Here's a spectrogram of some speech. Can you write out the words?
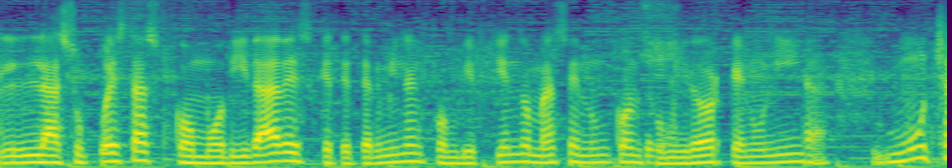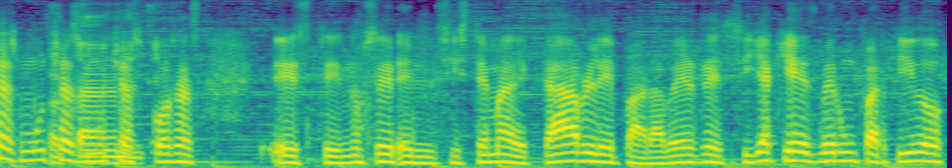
las supuestas comodidades que te terminan convirtiendo más en un consumidor que en un hincha. Muchas, muchas, muchas cosas este, no sé, el sistema de cable para ver eh, si ya quieres ver un partido,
